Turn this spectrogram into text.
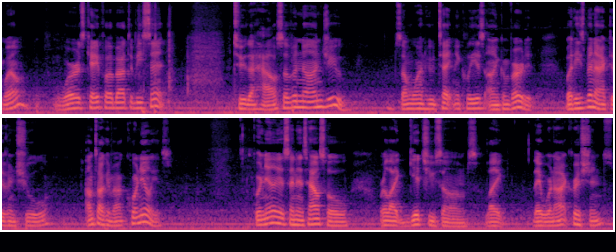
Well, where is Kepha about to be sent? To the house of a non Jew, someone who technically is unconverted, but he's been active in Shul. I'm talking about Cornelius. Cornelius and his household were like get you somes. Like they were not Christians.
